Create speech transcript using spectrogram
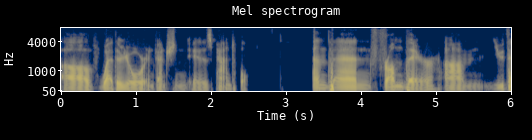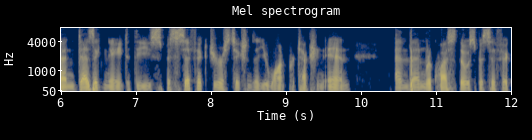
of whether your invention is patentable. And then from there, um, you then designate the specific jurisdictions that you want protection in, and then request those specific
